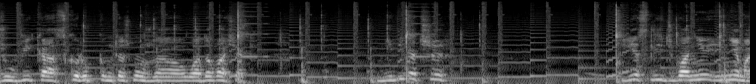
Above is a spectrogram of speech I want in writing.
Żółwika z korupką też można ładować jak... Nie widzę czy... Jest liczba, nie, nie ma.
